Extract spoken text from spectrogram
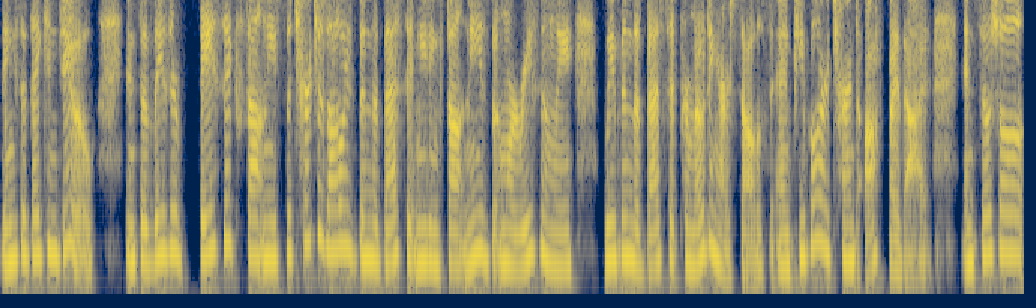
things that they can do. And so these are basic felt needs. The church has always been the best at meeting felt needs, but more recently, we've been the best at promoting ourselves, and people are turned off by that. And social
